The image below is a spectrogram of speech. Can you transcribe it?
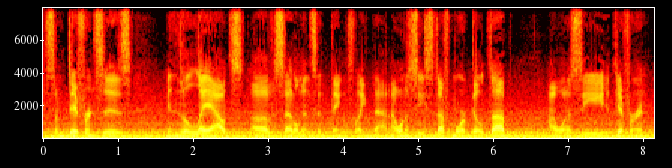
some differences in the layouts of settlements and things like that. I want to see stuff more built up. I want to see different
